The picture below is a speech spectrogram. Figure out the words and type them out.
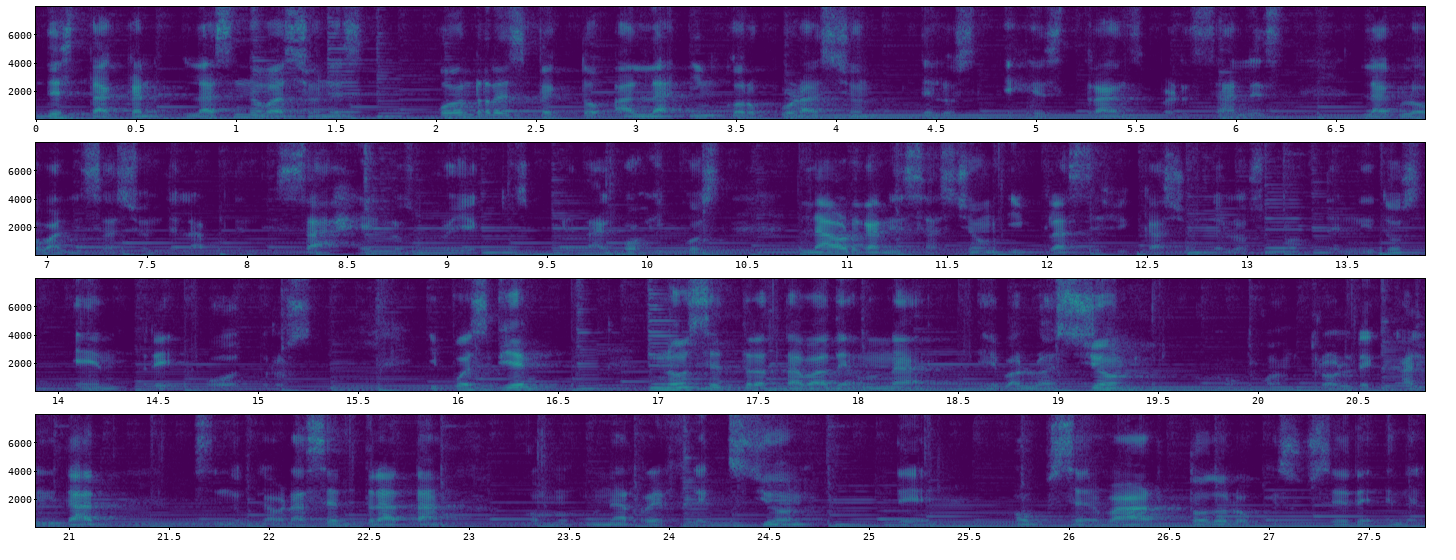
Destacan las innovaciones con respecto a la incorporación de los ejes transversales, la globalización del aprendizaje, los proyectos pedagógicos, la organización y clasificación de los contenidos, entre otros. Y pues bien, no se trataba de una evaluación como control de calidad, sino que ahora se trata como una reflexión de observar todo lo que sucede en el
